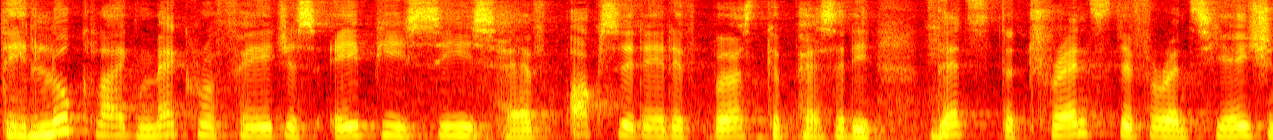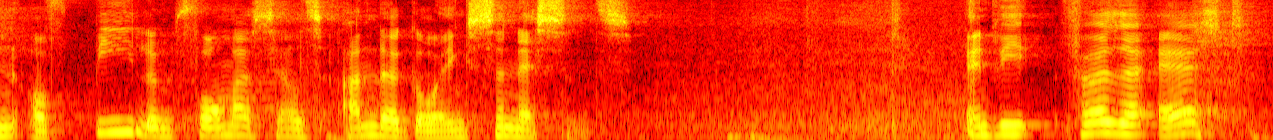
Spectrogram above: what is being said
They look like macrophages, APCs, have oxidative burst capacity. That's the transdifferentiation of B lymphoma cells undergoing senescence. And we further asked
